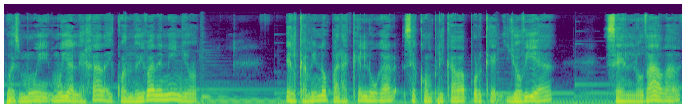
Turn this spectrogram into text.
pues muy, muy alejada. Y cuando iba de niño, el camino para aquel lugar se complicaba porque llovía se enlodaba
